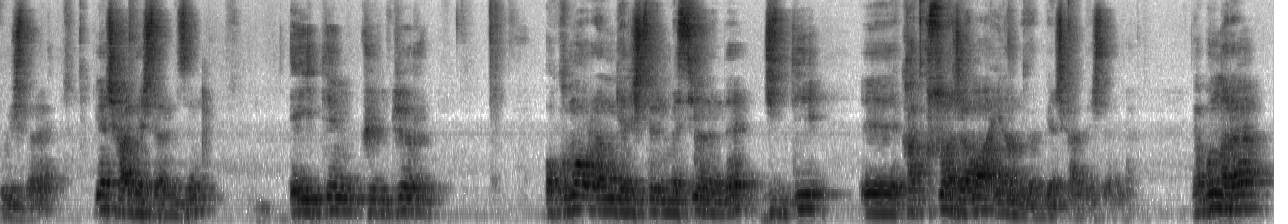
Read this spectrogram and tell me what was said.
bu işlere. Genç kardeşlerimizin eğitim, kültür, okuma oranının geliştirilmesi yönünde ciddi e, katkı sunacağıma inanıyorum genç kardeşlerime. Ya bunlara,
